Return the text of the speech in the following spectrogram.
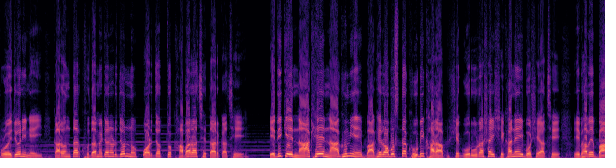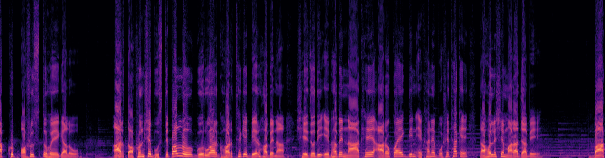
প্রয়োজনই নেই, কারণ তার ক্ষুধা মেটানোর জন্য পর্যাপ্ত খাবার আছে তার কাছে। এদিকে না খেয়ে না ঘুমিয়ে বাঘের অবস্থা খুবই খারাপ। সে গরুর আশায় সেখানেই বসে আছে। এভাবে বাঘ খুব অসুস্থ হয়ে গেল। আর তখন সে বুঝতে পারল, গরু আর ঘর থেকে বের হবে না। সে যদি এভাবে না খেয়ে আরও কয়েকদিন এখানে বসে থাকে, তাহলে সে মারা যাবে। বাঘ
